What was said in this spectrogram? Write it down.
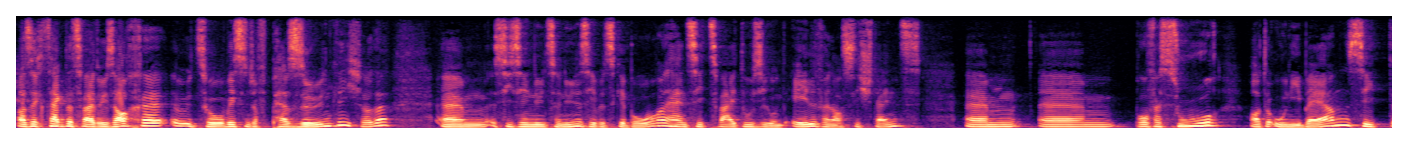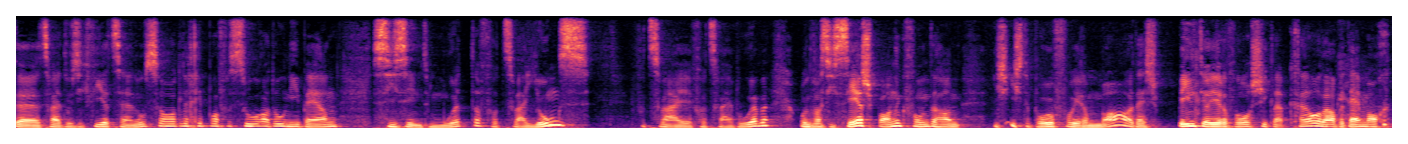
Also ich zeige da zwei, drei Sachen äh, zur Wissenschaft persönlich, oder? Ähm, Sie sind 1979 geboren, haben seit 2011 eine Assistenzprofessur ähm, ähm, an der Uni Bern, seit äh, 2014 eine außerordentliche Professur an der Uni Bern. Sie sind Mutter von zwei Jungs, von zwei, von zwei Buben. Und was ich sehr spannend gefunden habe, ist, ist der Beruf von ihrem Mann. Der spielt ja in ihrer Forschung glaube keine Rolle, aber der macht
